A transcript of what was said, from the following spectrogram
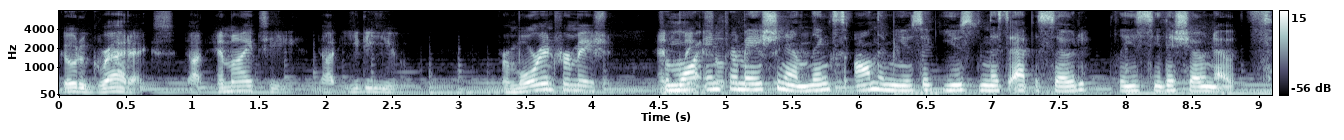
go to gradx.mit.edu. For more information, and For more links on the- information and links on the music used in this episode, please see the show notes.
